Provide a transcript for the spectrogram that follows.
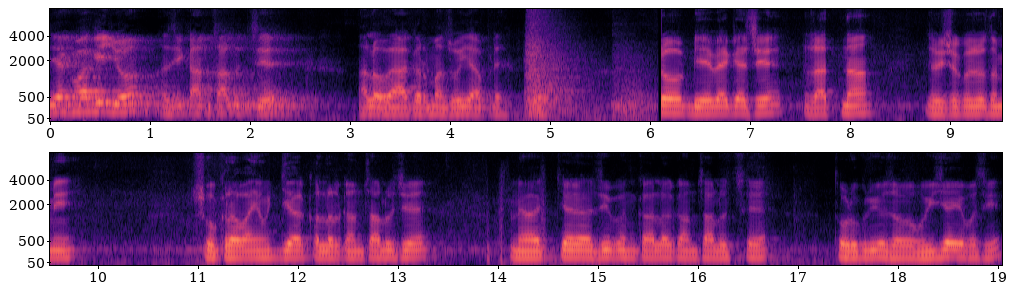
એક વાગી ગયો. હજી કામ ચાલુ જ છે. હાલો, હવે આ ઘરમાં જોઈએ આપણે. તો બે વાગ્યા છે રાતના. જોઈ શકો છો તમે. છોકરાઓ અહીં ઉગ્યા, કલર કામ ચાલુ છે. અને અત્યારે હજી પણ કલર કામ ચાલુ જ છે. થોડુંક રહ્યું હવે હોઈ જાય પછી.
